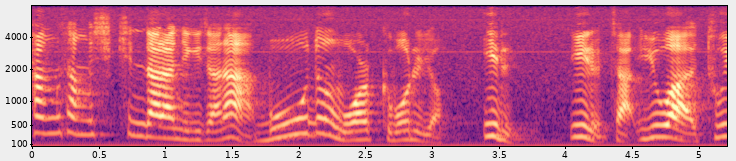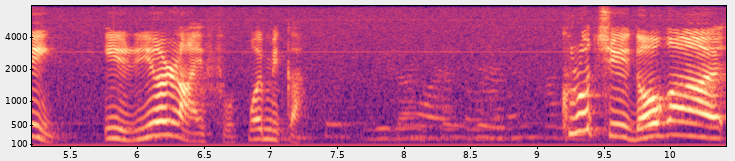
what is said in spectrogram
향상시킨다라는 얘기잖아. 모든 work 뭐를요? 일. 일. 자, you are doing in real life. 뭡니까? 그렇지. 너가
